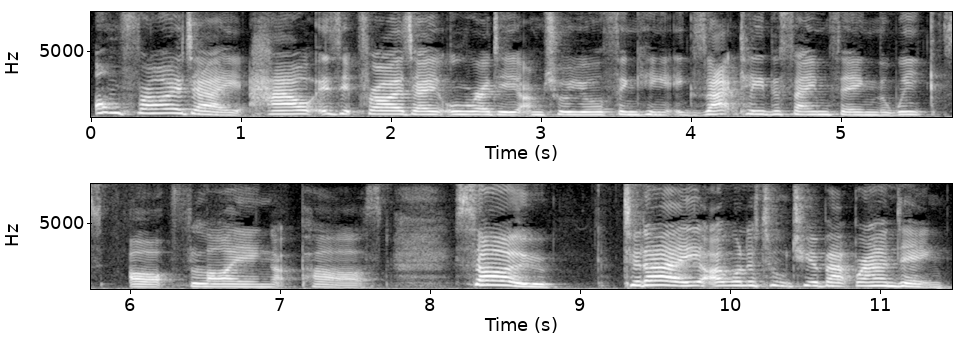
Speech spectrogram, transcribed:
on Friday. How is it Friday already? I'm sure you're thinking exactly the same thing. The weeks are flying past. So, today I want to talk to you about branding.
